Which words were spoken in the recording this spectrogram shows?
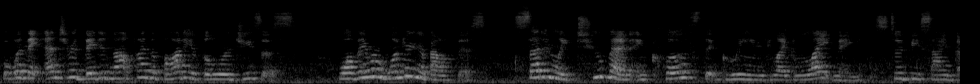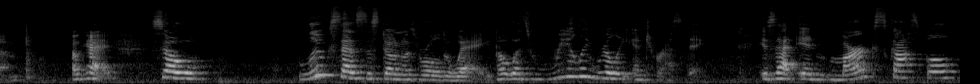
but when they entered, they did not find the body of the Lord Jesus. While they were wondering about this, suddenly two men in clothes that gleamed like lightning stood beside them. Okay, so Luke says the stone was rolled away, but what's really, really interesting is that in Mark's gospel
